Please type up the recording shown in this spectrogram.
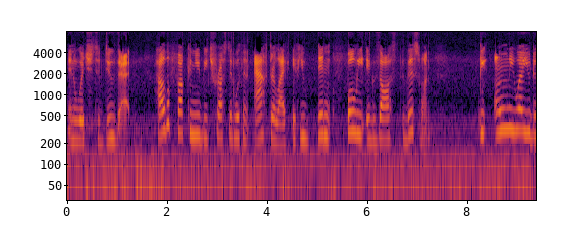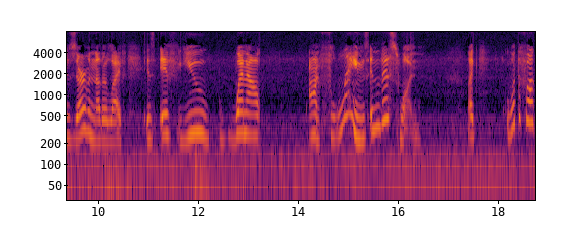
in which to do that. How the fuck can you be trusted with an afterlife if you didn't fully exhaust this one? The only way you deserve another life is if you went out on flames in this one. Like, what the fuck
